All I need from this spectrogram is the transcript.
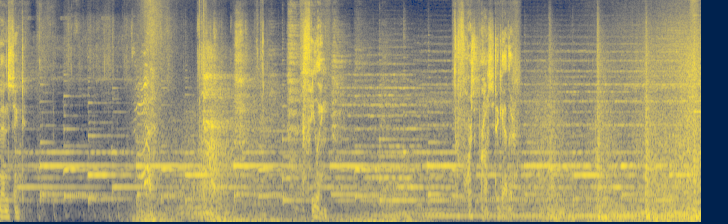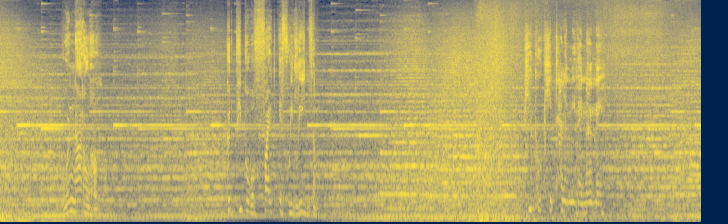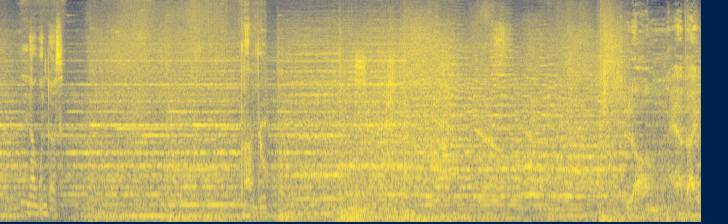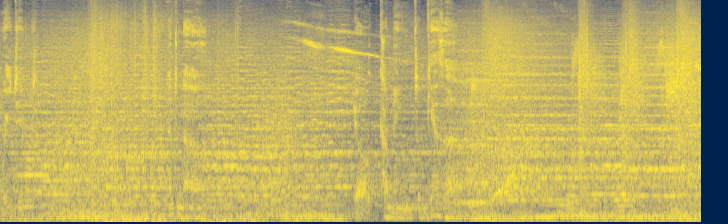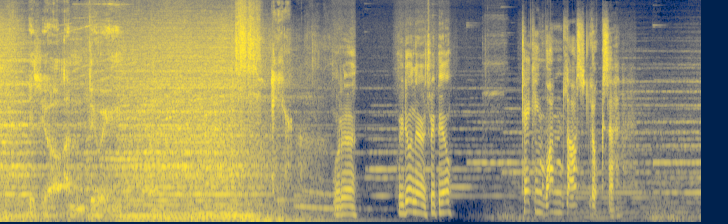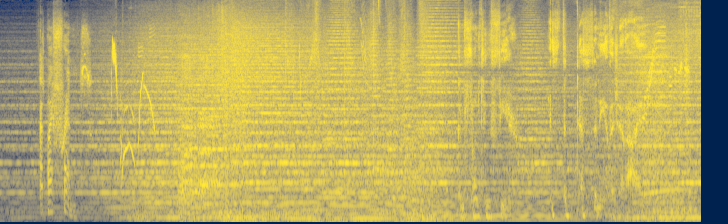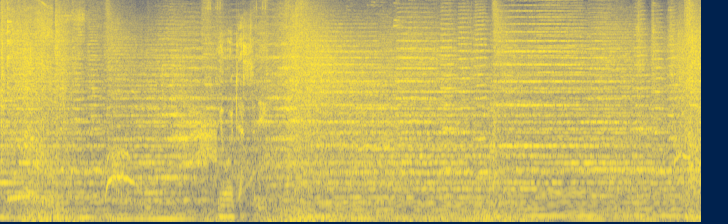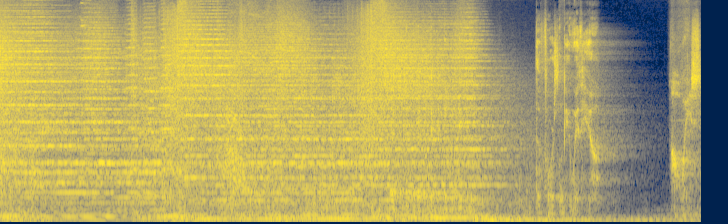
an instinct. A feeling. The Force brought us together. We're not alone. Good people will fight if we lead them. People keep telling me they know me. No one does. I do. Long have I waited. And now you're coming together. What, uh, what are you doing there, 3PO? Taking one last look, sir, at my friends. Confronting fear. It's the destiny of a Jedi. Your destiny. force will be with you. Always.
